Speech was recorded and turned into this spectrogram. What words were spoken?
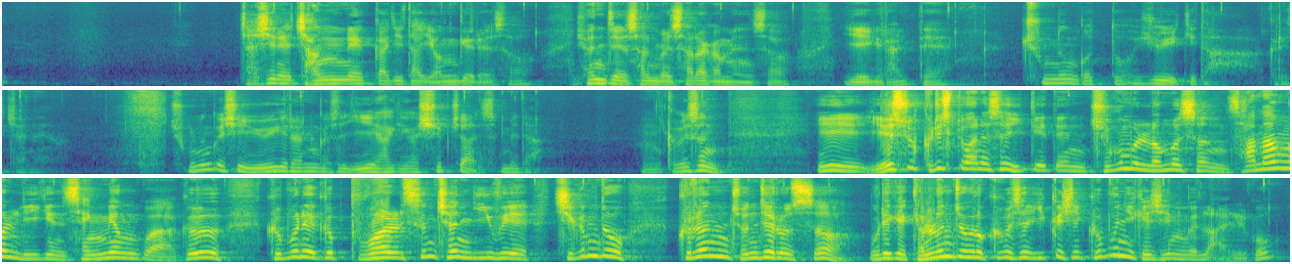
자신의 장래까지 다 연결해서 현재 삶을 살아가면서 얘기를 할 때 죽는 것도 유익이다 그랬잖아요. 죽는 것이 유익이라는 것을 이해하기가 쉽지 않습니다. 음, 그것은 이 예수 그리스도 안에서 있게 된 죽음을 넘어선 사망을 이긴 생명과 그 그분의 그 부활 승천 이후에 지금도 그런 존재로서 우리에게 결론적으로 그것을 이끄실 그분이 계시는 것을 알고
